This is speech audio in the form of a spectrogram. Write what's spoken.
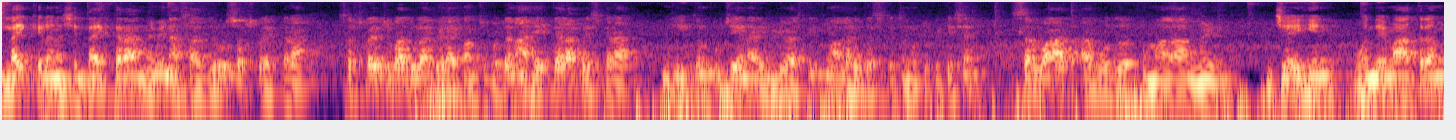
लाईक केलं नसेल लाईक करा. नवीन असाल जरूर सबस्क्राईब करा. सबस्क्राईबच्या बाजूला बेल आयकॉनचं बटन आहे त्याला प्रेस करा. म्हणजे इथून पुढचे येणारे व्हिडिओ असतील किंवा लाईव्ह तासिकेचं नोटिफिकेशन सर्वात अगोदर तुम्हाला मिळेल. जय हिंद वंदे मातरम.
